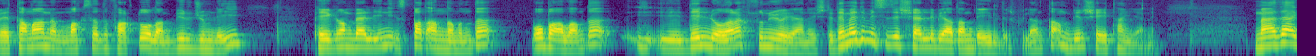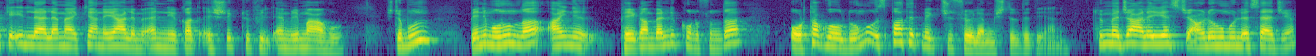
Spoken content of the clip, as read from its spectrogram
ve tamamen maksadı farklı olan bir cümleyi peygamberliğini ispat anlamında o bağlamda delil olarak sunuyor yani. İşte demedi mi size şerli bir adam değildir filan. Tam bir şeytan yani. مَا ذَاكَ اِلَّا لَمَا كَانَ يَعْلَمُ اَنِّي قَدْ اَشْرِكْتُ fil emri مَعَهُ İşte bu benim onunla aynı peygamberlik konusunda ortak olduğumu ispat etmek için söylenmiştir dedi yani. Tüm mecale yesce'u lehumul esaciye.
